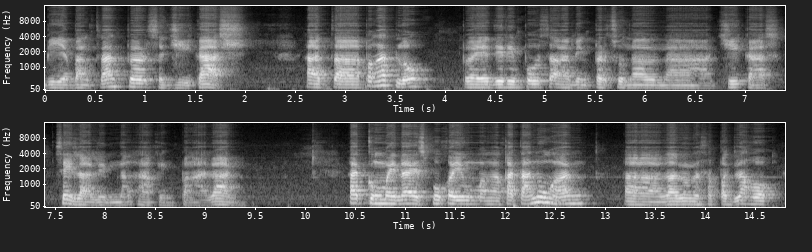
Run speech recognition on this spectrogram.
via bank transfer sa GCash. At ah, pangatlo, pwede rin po sa aming personal na GCash sa ilalim ng aking pangalan. At kung may nais po kayong mga katanungan, ah, lalo na sa paglahok,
